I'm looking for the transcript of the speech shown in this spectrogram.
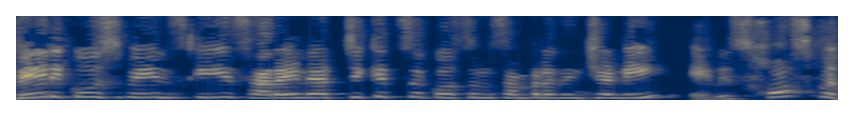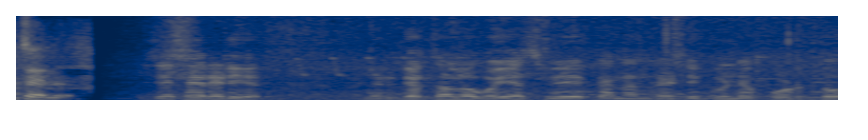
వేరికోస్ వెయిన్స్కి సరైన చికిత్స కోసం సంప్రదించండి. ఎవిస్ హాస్పిటల్. విజయసాయి రెడ్డి గారు మీరు గతంలో వైఎస్ వివేకానంద రెడ్డి గుండెపోటుతో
